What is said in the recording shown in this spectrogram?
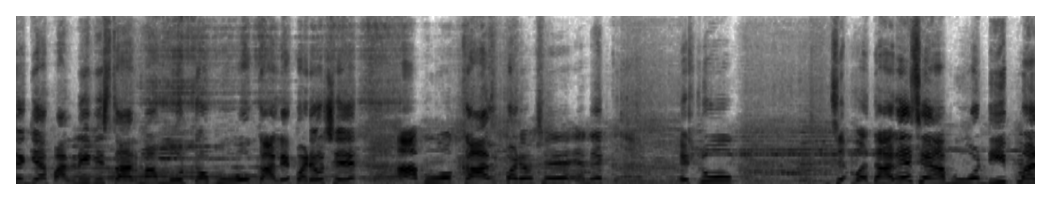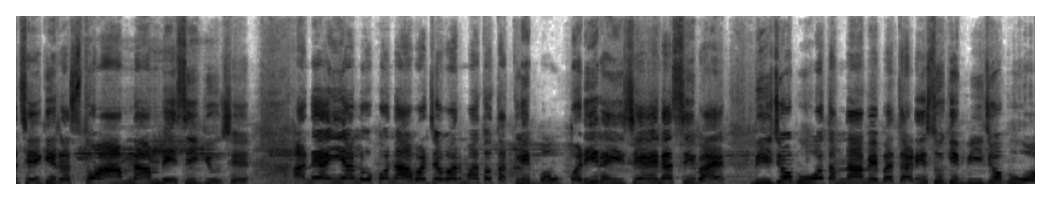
જગ્યા પાલડી વિસ્તારમાં મોટો ભૂવો કાલે પડ્યો છે. આ ભૂવો કાલ પડ્યો છે એને એટલું વધારે છે આ ભૂવો ડીપમાં છે કે રસ્તો આમ ને આમ બેસી ગયું છે. અને અહીંયા લોકોના અવર જવરમાં તો તકલીફ બહુ પડી રહી છે. એના સિવાય બીજો ભૂવો તમને અમે બતાડીશું કે બીજો ભૂવો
